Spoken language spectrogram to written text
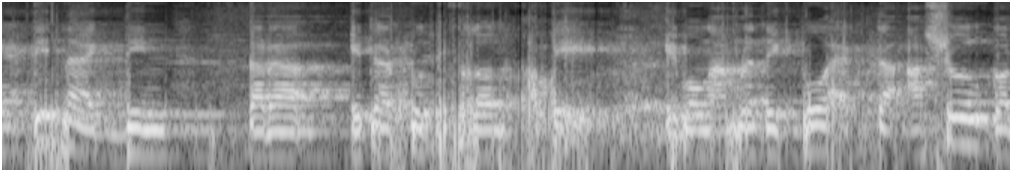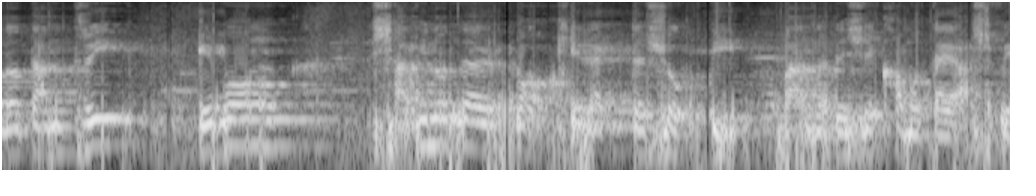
একদিন না একদিন তারা এটার প্রতিফলন হবে। এবং আমরা দেখব একটা আসল গণতান্ত্রিক এবং স্বাধীনতার পক্ষের একটা শক্তি বাংলাদেশে ক্ষমতায় আসবে,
